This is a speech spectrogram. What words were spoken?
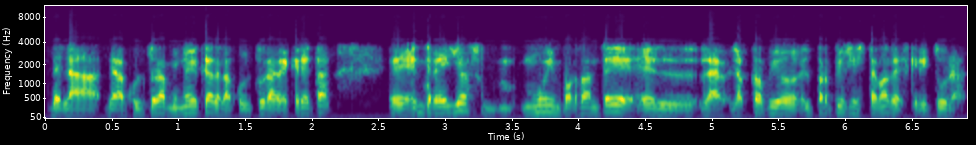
de la, de la cultura minoica, de la cultura de Creta, entre ellos, muy importante, el, propio, el propio sistema de escritura.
